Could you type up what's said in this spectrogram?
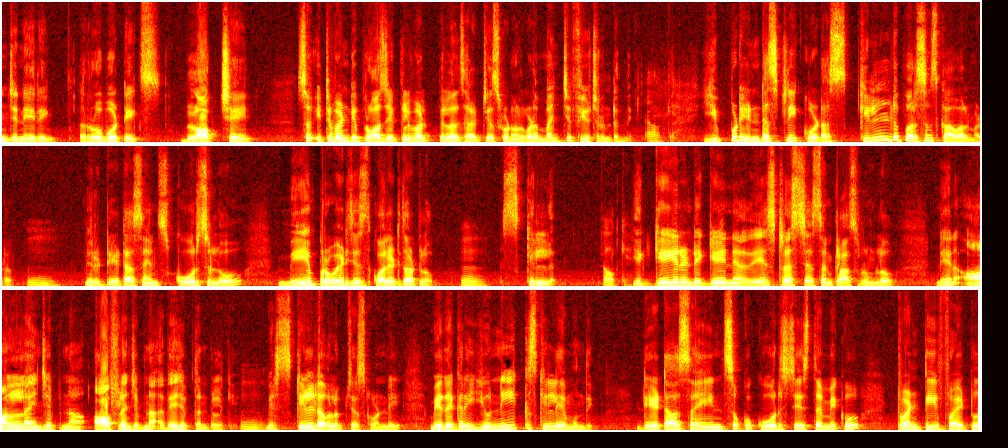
engineering robotics blockchain so ఇటువంటి ప్రాజెక్టులు వాళ్ళ పిల్లలు సెలెక్ట్ చేసుకోవడం వల్ల కూడా మంచి ఫ్యూచర్ ఉంటుంది. ఇప్పుడు ఇండస్ట్రీ కూడా స్కిల్డ్ పర్సన్స్ కావాలి మేడం. మీరు డేటా సైన్స్ కోర్సులో మేం ప్రొవైడ్ చేసే క్వాలిటీ థాట్లో స్కిల్. ఓకే ఎగ్గైన్ అండ్ ఎగ్గైన్ నేను అదే స్ట్రెస్ చేస్తాను క్లాస్ రూమ్లో నేను ఆన్లైన్ చెప్పినా ఆఫ్లైన్ చెప్పినా అదే చెప్తాను పిల్లలకి. మీరు స్కిల్ డెవలప్ చేసుకోండి. మీ దగ్గర యునీక్ స్కిల్ ఏముంది? డేటా సైన్స్ ఒక కోర్స్ చేస్తే మీకు twenty five to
